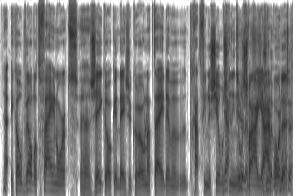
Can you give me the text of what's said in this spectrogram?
Ja, ik hoop wel dat Feyenoord, eh, zeker ook in deze coronatijden, het gaat financieel misschien Ja, een heel zwaar jaar worden.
